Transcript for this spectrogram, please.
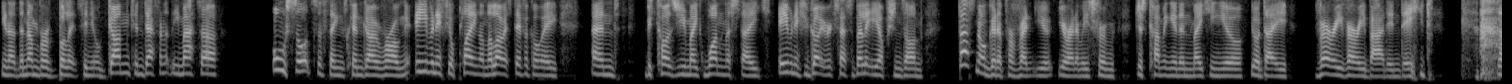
you know the number of bullets in your gun can definitely matter. All sorts of things can go wrong, even if you're playing on the lowest difficulty. And because you make one mistake, even if you've got your accessibility options on, that's not going to prevent you, your enemies from just coming in and making your your day very, very bad indeed. so,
